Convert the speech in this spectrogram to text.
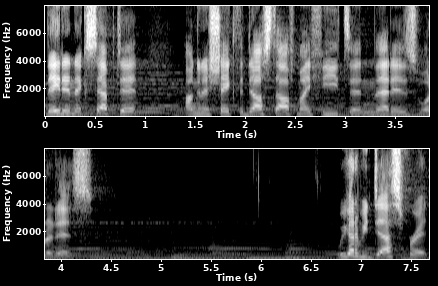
they didn't accept it. I'm going to shake the dust off my feet, and that is what it is. We got to be desperate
